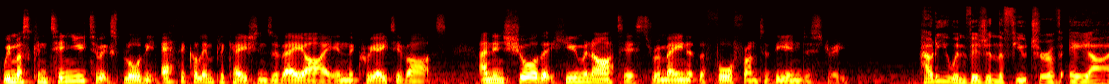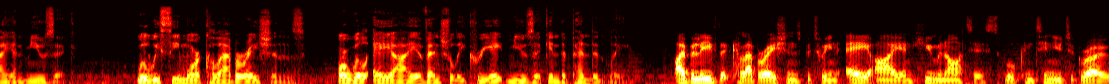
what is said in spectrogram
We must continue to explore the ethical implications of AI in the creative arts and ensure that human artists remain at the forefront of the industry. How do you envision the future of AI and music? Will we see more collaborations, or will AI eventually create music independently? I believe that collaborations between AI and human artists will continue to grow,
